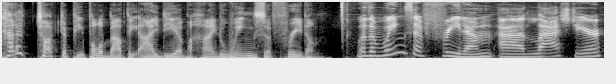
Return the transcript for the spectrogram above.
kind of talk to people about the idea behind Wings of Freedom. Well, the Wings of Freedom uh, last year,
